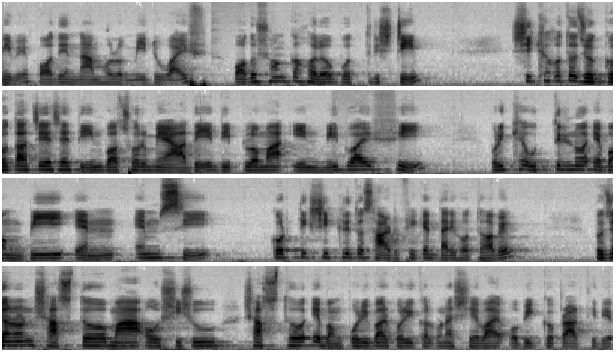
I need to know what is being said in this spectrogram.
নিবে। পদের নাম হলো মিড ওয়াইফ পদসংখ্যা হলো বত্রিশটি। শিক্ষাগত যোগ্যতা চেয়েছে তিন বছর মেয়াদি ডিপ্লোমা ইন মিডওয়াইফি পরীক্ষায় উত্তীর্ণ এবং বিএনএমসি কর্তৃক স্বীকৃত সার্টিফিকেট সার্টিফিকেটধারী হতে হবে। প্রজনন স্বাস্থ্য, মা ও শিশু স্বাস্থ্য এবং পরিবার পরিকল্পনা সেবায় অভিজ্ঞ প্রার্থীদের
